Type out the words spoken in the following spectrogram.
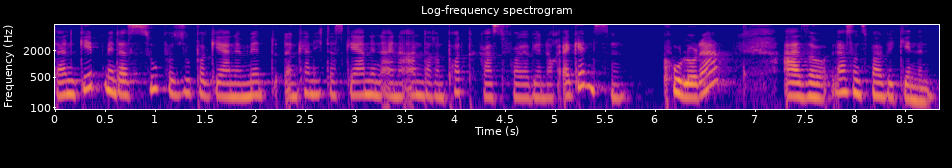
dann gib mir das super, super gerne mit. Dann kann ich das gerne in einer anderen Podcast-Folge noch ergänzen. Cool, oder? Also, lass uns mal beginnen.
